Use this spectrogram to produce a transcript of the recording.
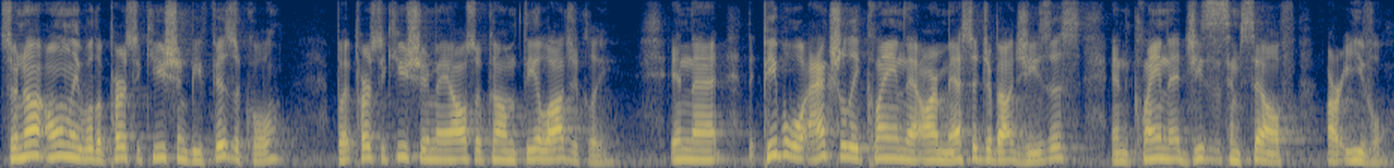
So not only will the persecution be physical, but persecution may also come theologically, in that people will actually claim that our message about Jesus and claim that Jesus himself are evil.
